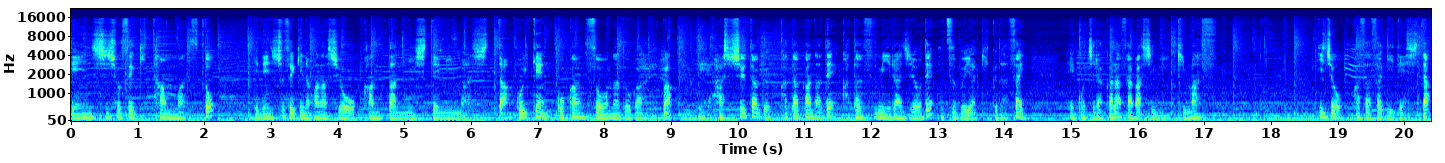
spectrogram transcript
電子書籍端末と電子書籍の話を簡単にしてみました。ご意見ご感想などがあれば「えー、ハッシュタグカタカナ」で「片隅ラジオ」でおつぶやきください。こちらから探しに行きます。以上かささぎでした。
